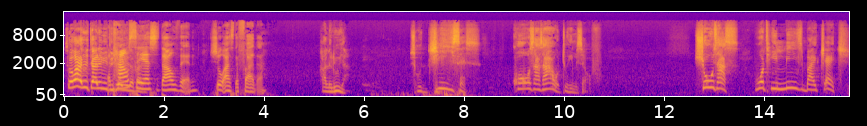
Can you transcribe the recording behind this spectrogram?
So why are you telling me to And show how you the Father? sayest thou then, Show us the Father? Hallelujah. So Jesus calls us out to himself, shows us what he means by church.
